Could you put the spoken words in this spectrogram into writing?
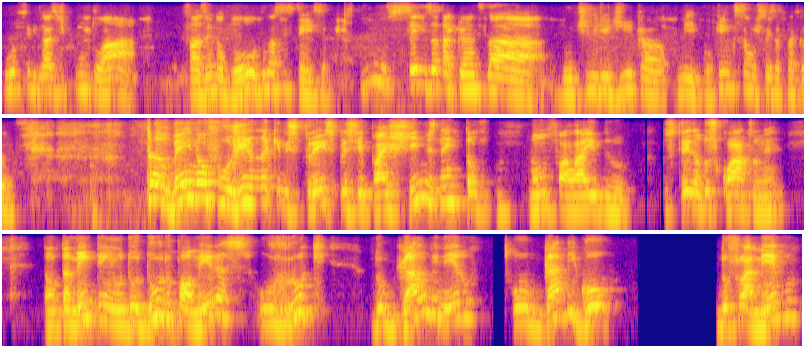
possibilidades de pontuar, fazendo gol, dando assistência. E os seis atacantes da, do time de dica, Mico, quem que são os seis atacantes? Também não fugindo daqueles três principais times, né? Então, vamos falar aí do, dos três, não, dos quatro, né? Então, também tem o Dudu do Palmeiras, o Hulk do Galo Mineiro, o Gabigol do Flamengo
